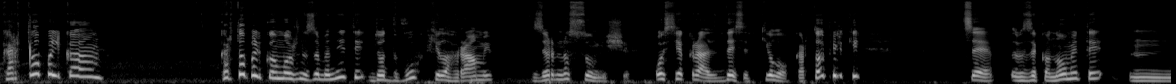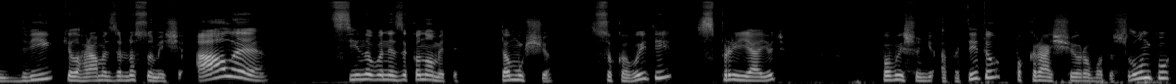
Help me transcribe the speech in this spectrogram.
картопелька, картопелькою можна замінити до 2 кг зерносуміші. Ось якраз 10 кг картопельки це зекономити 2 кг зерносуміші. Але ціну ви не зекономите, тому що соковиті сприяють повищенню апетиту, покращує роботу шлунку,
